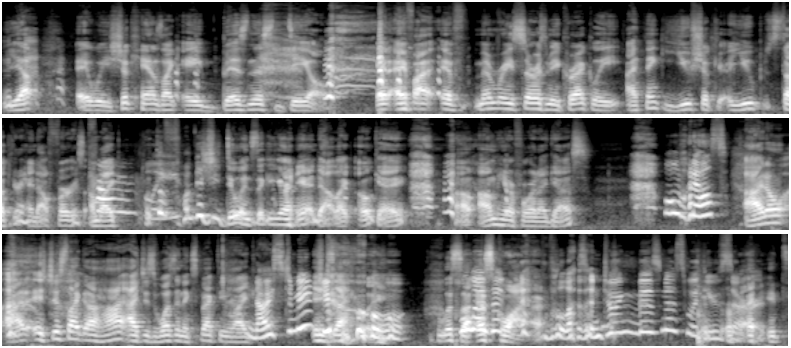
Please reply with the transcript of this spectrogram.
Yep, and we shook hands like a business deal. And if I if memory serves me correctly, I think you shook your, you stuck your hand out first. I'm like, what the fuck is she doing, sticking your hand out? Like, okay, I'm here for it, I guess. well what else I don't. I, it's just like a high. I just wasn't expecting like nice to meet Exactly. you Lissa pleasant, Esquire. pleasant doing business with you, sir. right.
